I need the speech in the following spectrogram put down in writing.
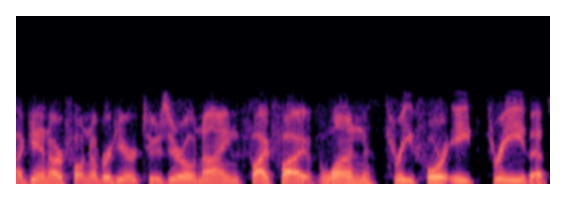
again, our phone number here 209-551-3483. That's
